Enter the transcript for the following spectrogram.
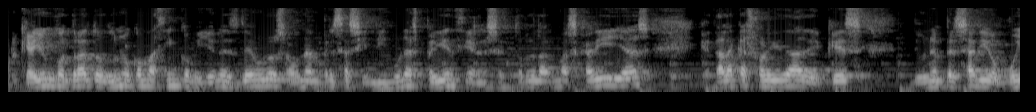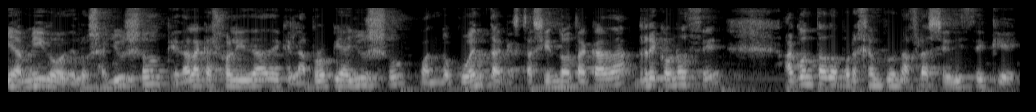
porque hay un contrato de 1,5 millones de euros a una empresa sin ninguna experiencia en el sector de las mascarillas, que da la casualidad de que es de un empresario muy amigo de los Ayuso, que da la casualidad de que la propia Ayuso, cuando cuenta que está siendo atacada, reconoce, ha contado, por ejemplo, una frase, dice que,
